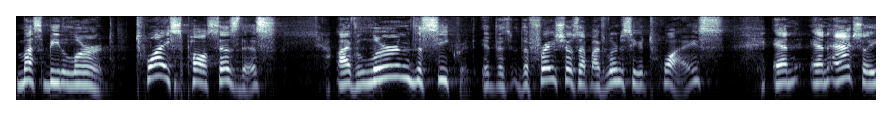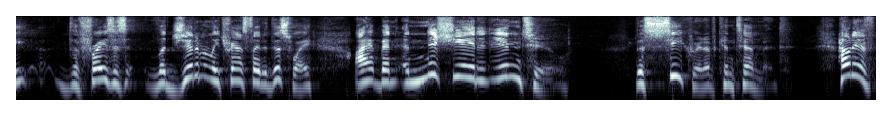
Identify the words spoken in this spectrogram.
must be learned. Twice, Paul says this I've learned the secret. It, the, the phrase shows up, I've learned the secret twice. And, and actually, the phrase is legitimately translated this way I have been initiated into the secret of contentment. How many have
